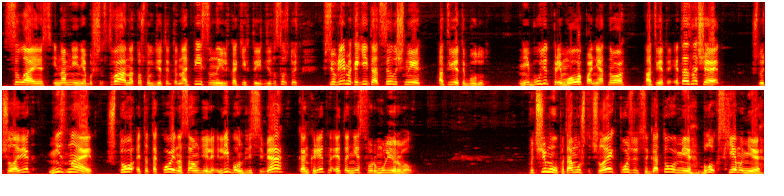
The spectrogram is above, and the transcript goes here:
ссылаясь и на мнение большинства, на то, что где-то это написано или в каких-то где-то слышно. То есть все время какие-то отсылочные ответы будут. Не будет прямого понятного ответа. Это означает, что человек не знает, что это такое на самом деле. Либо он для себя конкретно это не сформулировал. Почему? Потому что человек пользуется готовыми блок-схемами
